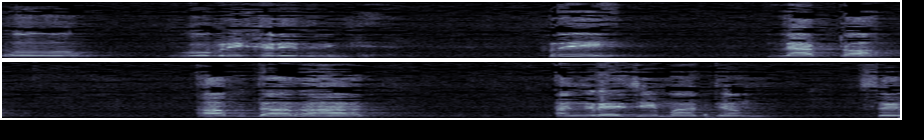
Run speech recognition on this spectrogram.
तो गोबरी खरीदेंगे। फ्री लैपटॉप आपदा राहत, अंग्रेज़ी माध्यम से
